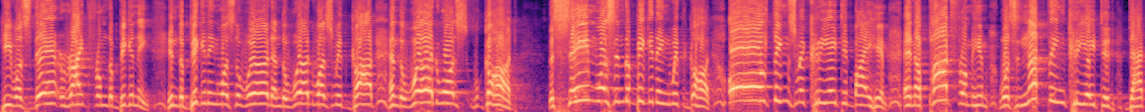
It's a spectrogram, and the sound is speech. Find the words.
He was there right from the beginning. In the beginning was the Word, and the Word was with God, and the Word was God. The same was in the beginning with God. All things were created by Him, and apart from Him was nothing created that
